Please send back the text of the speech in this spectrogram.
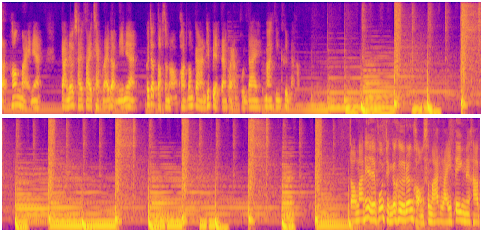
จัดห้องใหม่เนี่ยการเลือกใช้ไฟแท็กไลท์แบบนี้เนี่ยก็จะตอบสนองความต้องการที่เปลี่ยนแปลงไฟของคุณได้มากยิ่งขึ้นนะครับต่อมาที่อยากจะพูดถึงก็คือเรื่องของ Smart Lighting นะครับ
